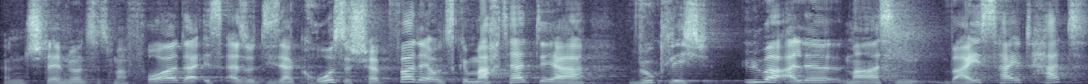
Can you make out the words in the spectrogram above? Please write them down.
dann stellen wir uns jetzt mal vor, da ist also dieser große Schöpfer, der uns gemacht hat, der wirklich über alle Maßen Weisheit hat.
